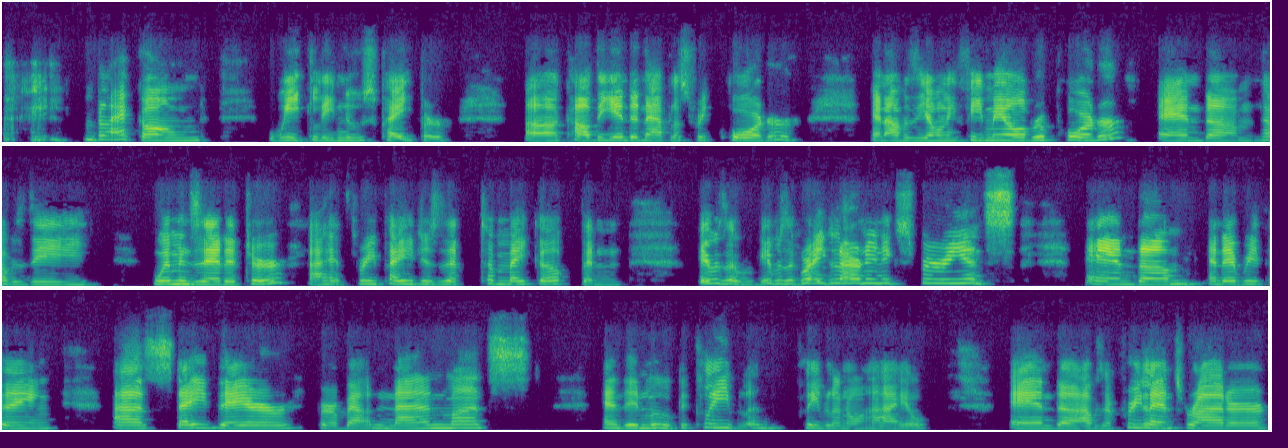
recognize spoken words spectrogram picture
black owned weekly newspaper uh, called the Indianapolis Recorder. And I was the only female reporter, and um, I was the women's editor. I had three pages that to make up, and it was a it was a great learning experience, and um, and everything. I stayed there for about nine months, and then moved to Cleveland, Cleveland, Ohio, and uh, I was a freelance writer.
